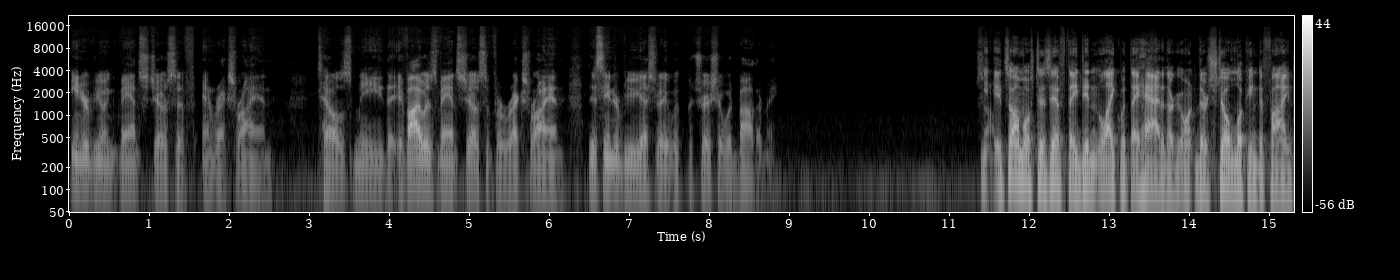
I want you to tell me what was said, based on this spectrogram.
interviewing Vance Joseph and Rex Ryan tells me that if I was Vance Joseph or Rex Ryan, this interview yesterday with Patricia would bother me. So. It's almost as if they didn't like what they had, and they're going. They're still looking to find.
